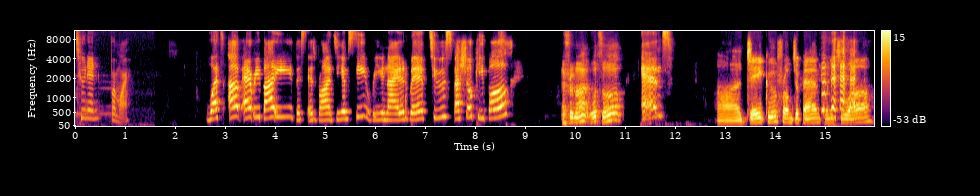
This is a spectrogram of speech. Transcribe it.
Tune in for more. What's up, everybody? This is Ron DMC reunited with two special people. Efronaut, what's up? And uh, Jayku from Japan. Konnichiwa.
